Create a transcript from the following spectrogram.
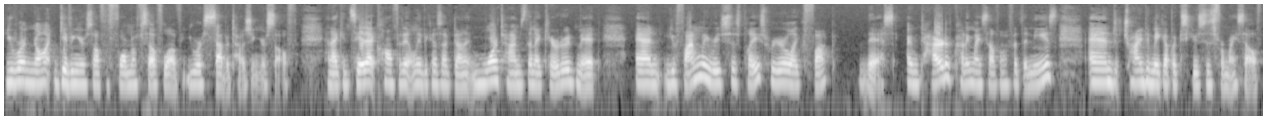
you are not giving yourself a form of self love. You are sabotaging yourself. And I can say that confidently because I've done it more times than I care to admit. And you finally reach this place where you're like, fuck this. I'm tired of cutting myself off at the knees and trying to make up excuses for myself.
